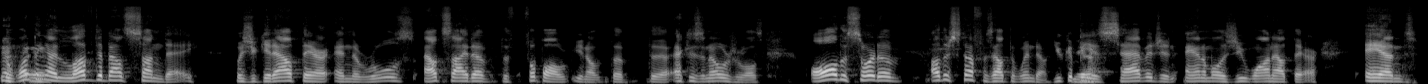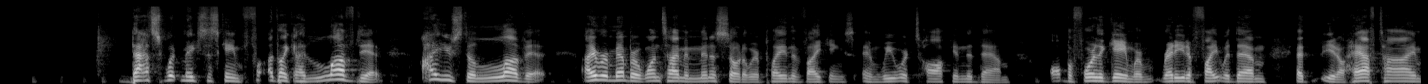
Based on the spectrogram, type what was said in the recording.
The one thing I loved about Sunday was you get out there and the rules outside of the football, you know, the the X's and O's rules, all the sort of other stuff was out the window. You could yeah. be as savage and animal as you want out there, and that's what makes this game fun. like. I loved it. I used to love it. I remember one time in Minnesota, we were playing the Vikings, and we were talking to them all before the game. We're ready to fight with them at you know halftime,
